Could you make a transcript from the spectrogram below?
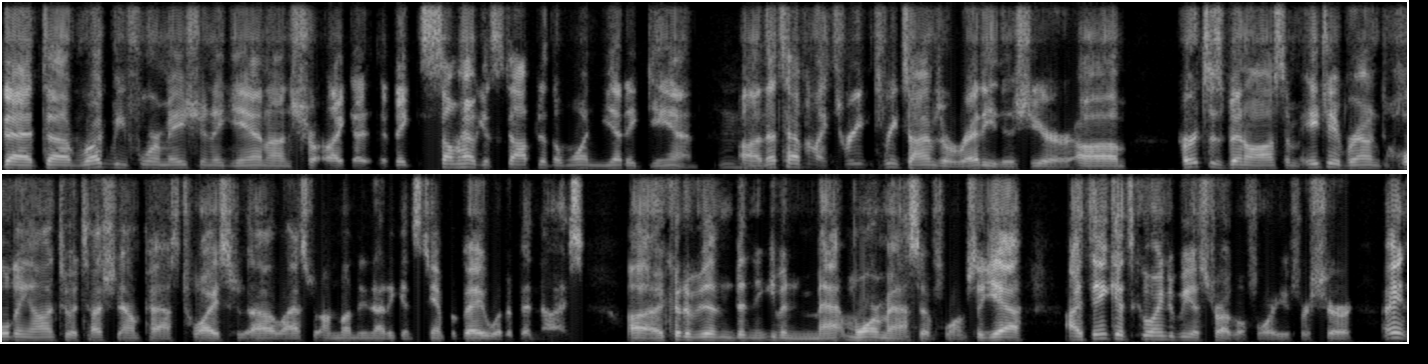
that uh, rugby formation again on short? Like, uh, if they somehow get stopped at the one yet again, Mm-hmm. uh, that's happened like three three times already this year. Um, Hurts has been awesome. AJ Brown holding on to a touchdown pass twice uh, last on Monday night against Tampa Bay would have been nice. Uh, it could have been, been even ma- more massive for him. So yeah, I think it's going to be a struggle for you for sure. I mean,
